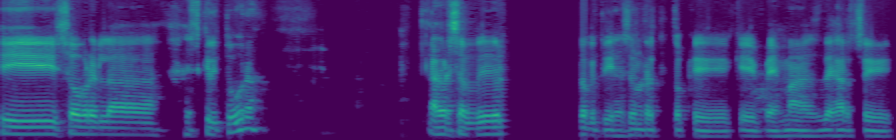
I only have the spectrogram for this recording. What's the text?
Y sobre la escritura, haber sabido lo que te dije hace un ratito, que, que es más dejarse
